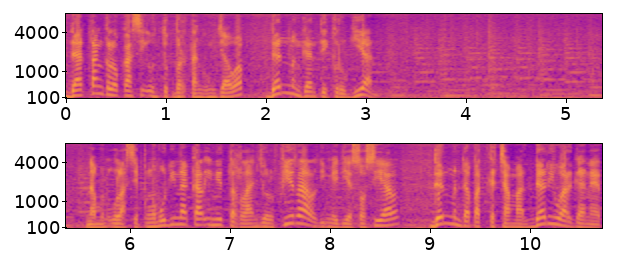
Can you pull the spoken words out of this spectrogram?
datang ke lokasi untuk bertanggung jawab dan mengganti kerugian. Namun ulah si pengemudi nakal ini terlanjur viral di media sosial dan mendapat kecaman dari warganet.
